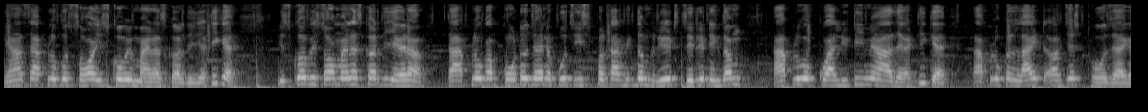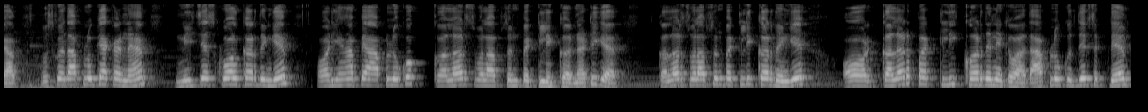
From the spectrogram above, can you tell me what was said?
यहाँ से आप लोग को सौ इसको भी माइनस कर दीजिए, ठीक है? इसको भी सौ माइनस कर दीजिएगा ना तो आप लोग का फ़ोटो जो है ना कुछ इस प्रकार एकदम रेड से रेड एकदम आप लोग को क्वालिटी में आ जाएगा, ठीक है? तो आप लोग का लाइट एडजस्ट हो जाएगा। उसके बाद आप लोग क्या करना है, नीचे स्क्रॉल कर देंगे और यहाँ पे आप लोग को कलर्स वाला ऑप्शन पर क्लिक करना है, ठीक है? कलर्स वाला ऑप्शन पर क्लिक कर देंगे और कलर पर क्लिक कर देने के बाद आप लोग को देख सकते हैं,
